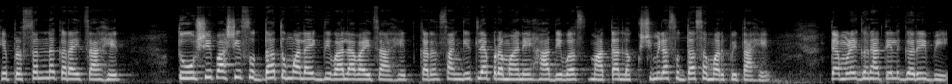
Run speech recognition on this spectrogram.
हे प्रसन्न करायचं आहे. तुळशीपाशी सुद्धा तुम्हाला एक दिवा लावायचा आहे कारण सांगितल्याप्रमाणे हा दिवस माता लक्ष्मीला सुद्धा समर्पित आहे. त्यामुळे घरातील गरिबी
